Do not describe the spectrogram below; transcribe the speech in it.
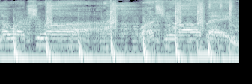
know what you are, what you are, baby.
